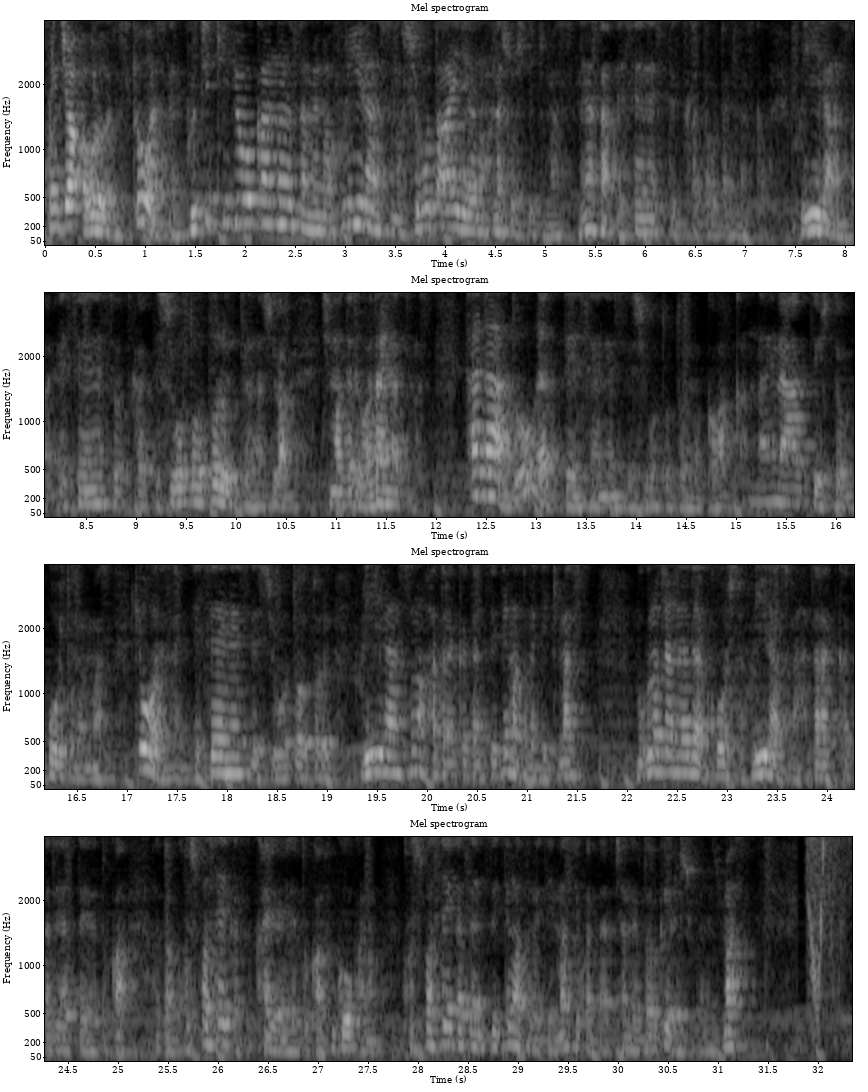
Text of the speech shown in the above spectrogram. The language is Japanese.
こんにちは、アボロードです。今日はですね、プチ起業家になるためのフリーランスの仕事アイデアの話をしていきます。皆さん SNS って使ったことありますか？フリーランスは SNS を使って仕事を取るっていう話が巷で話題になっています。ただ、どうやって SNS で仕事を取るのかわかんないなっていう人多いと思います。今日はですね、SNS で仕事を取るフリーランスの働き方についてまとめていきます。僕のチャンネルではこうしたフリーランスの働き方であったりだとか、あとはコスパ生活、海外だとか福岡のコスパ生活についてまとめています。よかったらチャンネル登録よろしくお願いします。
